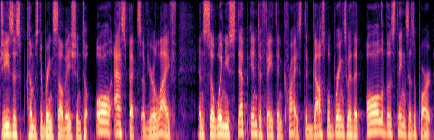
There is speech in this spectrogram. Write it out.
Jesus comes to bring salvation to all aspects of your life and so when you step into faith in Christ, the gospel brings with it all of those things as a part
